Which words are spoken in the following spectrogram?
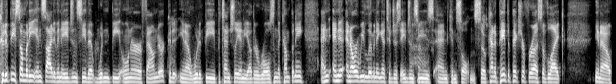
could it be somebody inside of an agency that wouldn't be owner or founder? Could it you know would it be potentially any other roles in the company? And and and are we limiting it to just agencies uh-huh. and consultants? So kind of paint the picture for us of like you know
